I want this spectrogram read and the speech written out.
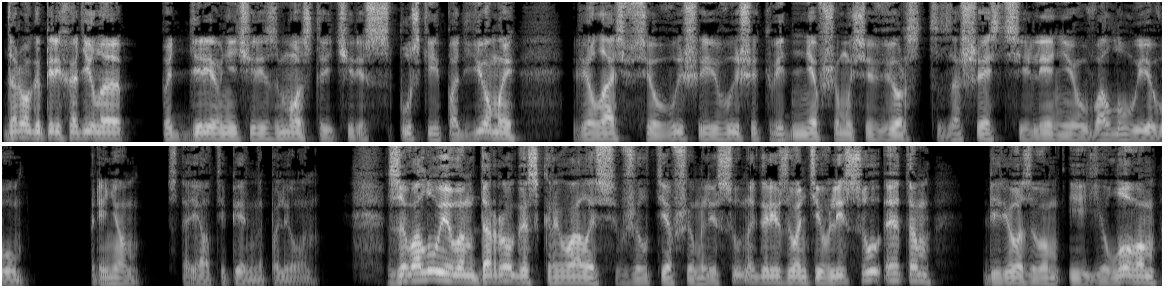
Дорога переходила под деревней через мост и через спуски и подъемы, велась все выше и выше к видневшемуся верст за шесть селению Валуеву. При нем стоял теперь Наполеон. За Валуевым дорога скрывалась в желтевшем лесу на горизонте. В лесу этом, березовом и еловом,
